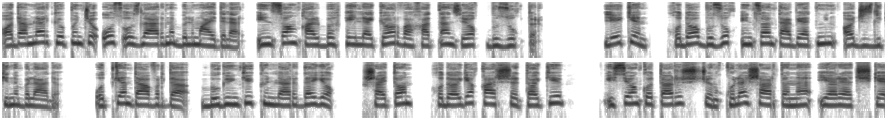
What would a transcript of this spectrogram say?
Odamlar ko'pincha o'z öz o'zlarini bilmaydilar. Inson qalbi hiylakor va haddan ziyoq buzuqdir. Lekin xudo buzuq inson tabiatining ojizligini biladi. O'tgan davrda bugungi kunlaridayoq shayton xudoga qarshi toki isyon ko'tarish uchun qulay shartini yaratishga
